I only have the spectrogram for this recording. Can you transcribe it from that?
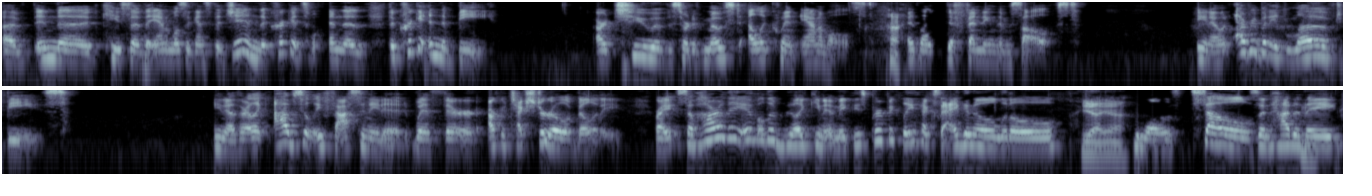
of in the case of the animals against the jinn, the crickets and the the cricket and the bee are two of the sort of most eloquent animals Huh. and like defending themselves. You know, and everybody loved bees. You know, they're like absolutely fascinated with their architectural ability, right? So how are they able to like, you know, make these perfectly hexagonal little Yeah, yeah. you know cells and how do Hmm. they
